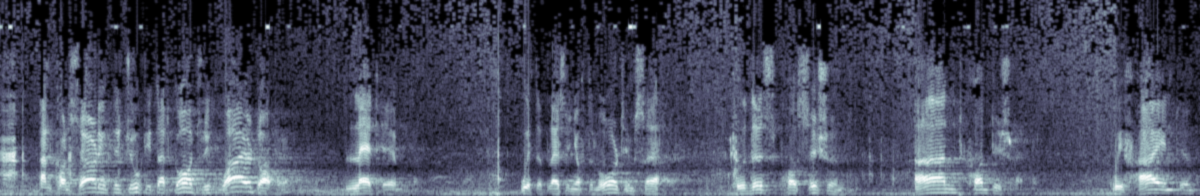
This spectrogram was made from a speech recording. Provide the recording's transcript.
and concerning the duty that God required of him, led him, with the blessing of the Lord himself, to this position and condition. We find him,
